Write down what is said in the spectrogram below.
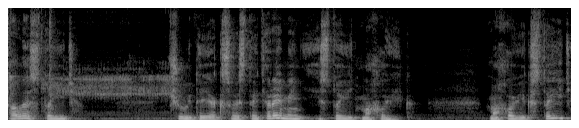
але стоїть. Чуєте, як свистить ремінь і стоїть маховік. Маховік стоїть,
